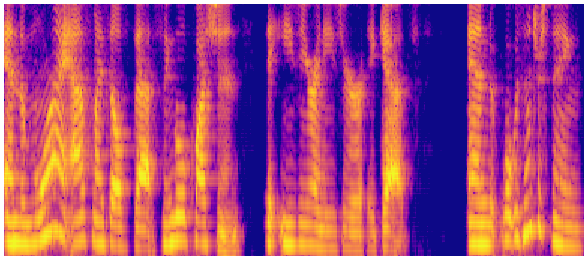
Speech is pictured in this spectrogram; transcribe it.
And the more I ask myself that single question, the easier and easier it gets. And what was interesting,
